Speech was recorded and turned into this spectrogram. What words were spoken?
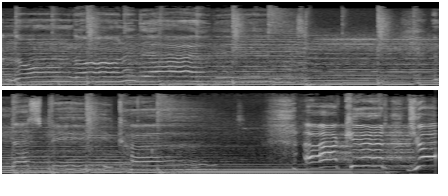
I know I'm gonna die of this. And that's because I could drown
